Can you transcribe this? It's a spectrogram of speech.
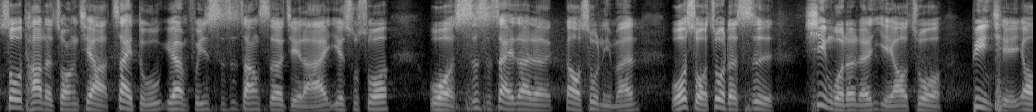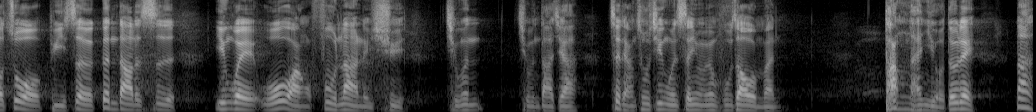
收他的庄稼。”再读约翰福音十四章十二节来，耶稣说：“我实实在在的告诉你们，我所做的事，信我的人也要做，并且要做比这更大的事，因为我往父那里去。”请问，请问大家，这两处经文神有没有呼召我们？当然有，对不对？那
